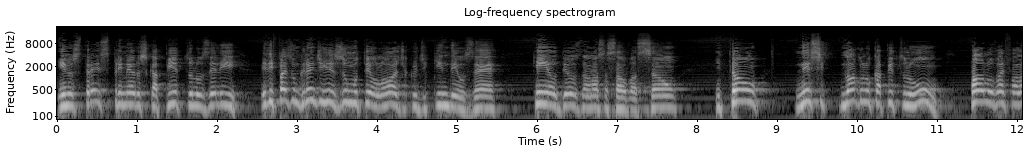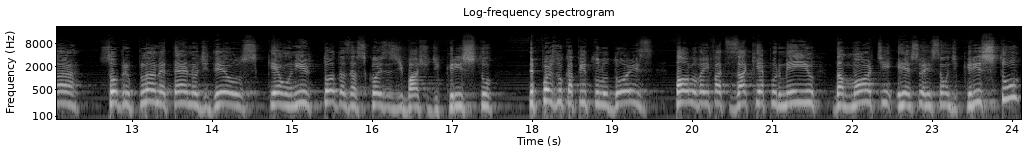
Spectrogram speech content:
e nos três primeiros capítulos ele, ele faz um grande resumo teológico de quem Deus é, quem é o Deus da nossa salvação. Então, nesse, logo no capítulo 1, Paulo vai falar sobre o plano eterno de Deus, que é unir todas as coisas debaixo de Cristo. Depois, no capítulo 2, Paulo vai enfatizar que é por meio da morte e ressurreição de Cristo,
